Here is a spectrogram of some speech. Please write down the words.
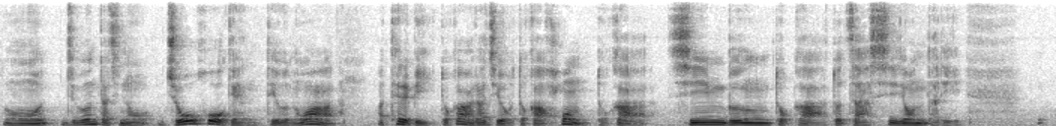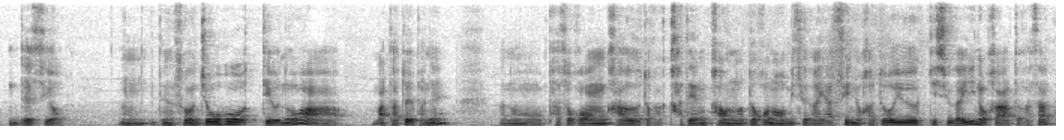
その自分たちの情報源っていうのは、まあ、テレビとかラジオとか本とか新聞とかあと雑誌読んだりですよ。うん、でその情報っていうのは、まあ、例えばねあのパソコン買うとか家電買うのどこのお店が安いのかどういう機種がいいのかとかさ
